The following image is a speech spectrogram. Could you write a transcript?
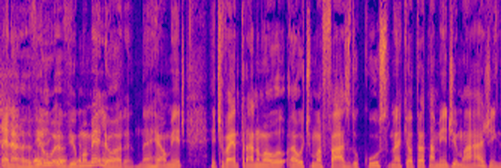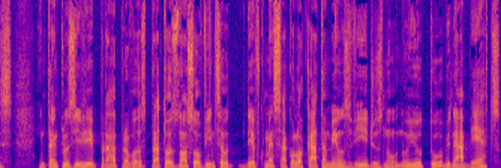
É, não, eu, vi, eu vi uma melhora, né? Realmente, a gente vai entrar numa a última fase do curso, né? Que é o tratamento de imagens. Então, inclusive, para todos os nossos ouvintes, eu devo começar a colocar também os vídeos no, no YouTube, né? Abertos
